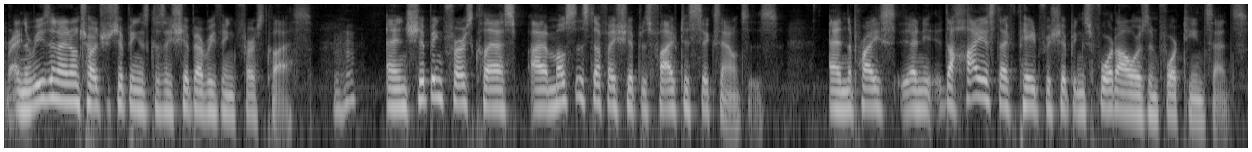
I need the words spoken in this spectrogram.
Right. and the reason I don't charge for shipping is because I ship everything first class. Mm-hmm. And shipping first class, I, most of the stuff I ship is five to six ounces, and the price and the highest I've paid for shipping is four dollars and fourteen cents.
